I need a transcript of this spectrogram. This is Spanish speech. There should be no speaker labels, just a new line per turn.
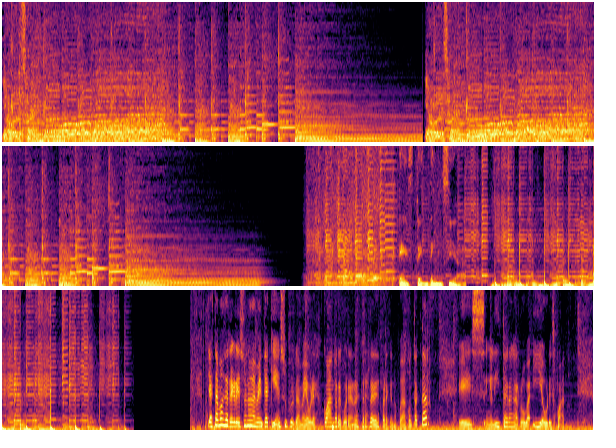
Y ahora les cuento. Y ahora les cuento.
Es tendencia.
Estamos de regreso nuevamente aquí en su programa y ahora es cuando. Recuerden nuestras redes para que nos puedan contactar. Es en el Instagram arroba y ahora es cuando.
